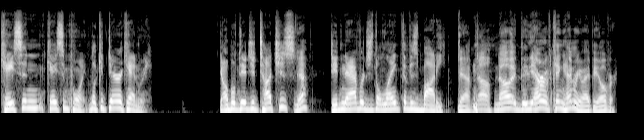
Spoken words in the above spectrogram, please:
Case in case in point. Look at Derrick Henry. Double digit touches. Yeah. Didn't average the length of his body. Yeah. No, no. The era of King Henry might be over.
